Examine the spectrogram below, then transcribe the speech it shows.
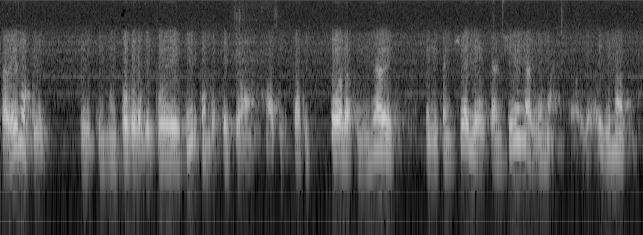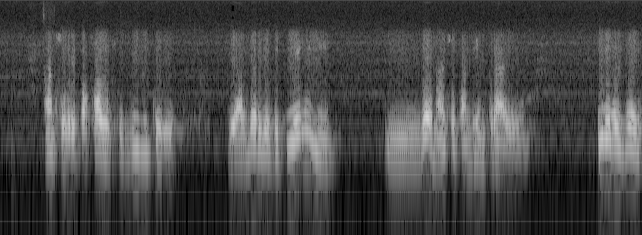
sabemos que, es muy poco lo que puede decir con respecto a, que casi todas las unidades penitenciarias están llenas, algunas, algunas han sobrepasado su límite de, de albergue que tienen y, bueno, eso también trae... Mire,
